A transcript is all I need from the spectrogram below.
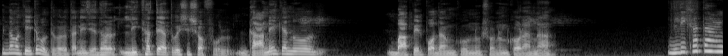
কিন্তু আমাকে এটা বলতে পারো তানি যে ধর লিখাতে এত বেশি সফল গানে কেন বাপের পদাঙ্ক অনুসরণ করা না? লিখাতে আমি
